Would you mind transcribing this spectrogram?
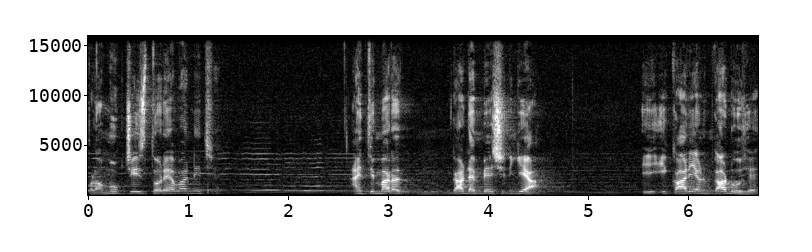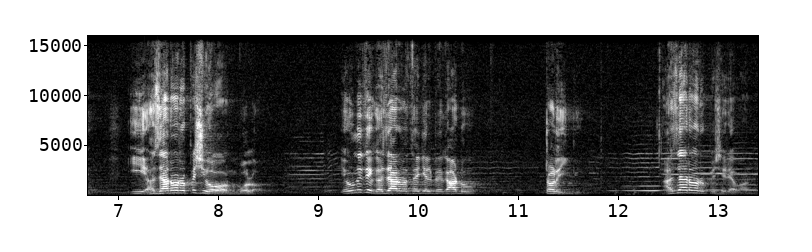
પણ અમુક ચીજ તો રહેવાની છે. અહીંથી મારા ગાર્ડન બેસીને ગયા. એ એ કાર્યાનું ગાડું છે. એ હજાર વર્ષ પછી હોવાનું, બોલો. એવું નથી કે હજાર વર્ષ થઈ ગયા ગાડું ટળી ગયું. હજાર વર્ષ પછી રહેવાનું.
